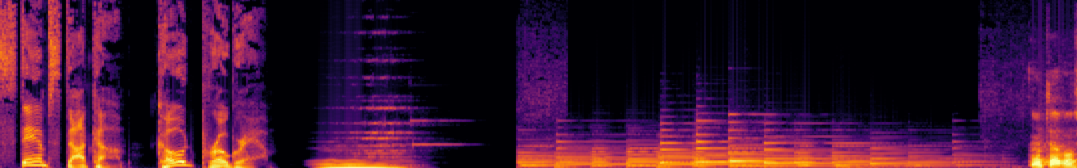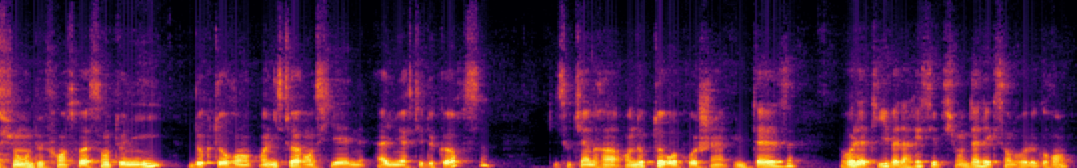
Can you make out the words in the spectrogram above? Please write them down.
stamps.com. Code program. Intervention de François Santoni, doctorant en histoire ancienne à l'Université de Corse, qui soutiendra en octobre prochain une thèse relative à la réception d'Alexandre le Grand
